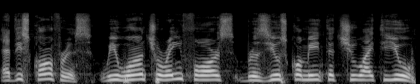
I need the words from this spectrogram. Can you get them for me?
At this conference, we want to reinforce Brazil's commitment to ITU,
